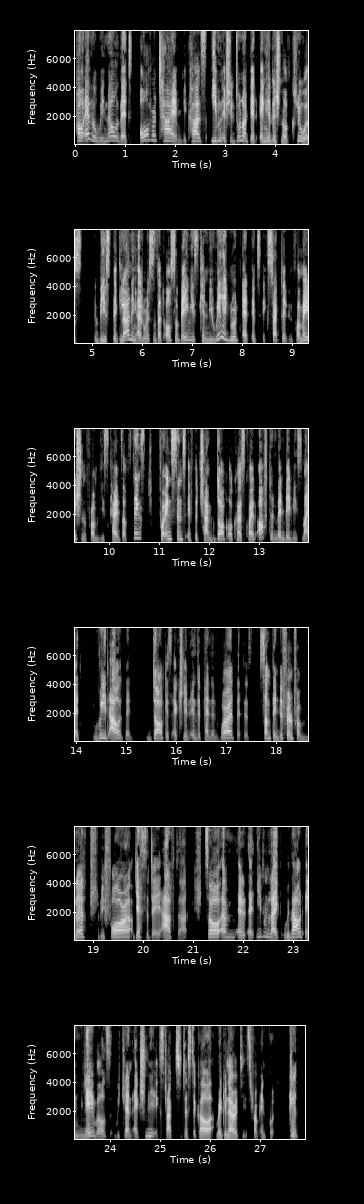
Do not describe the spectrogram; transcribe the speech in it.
However, we know that over time, because even if you do not get any additional clues, these big learning algorithms that also babies can be really good at its extracting information from these kinds of things. For instance, if the chunk dog occurs quite often, then babies might read out that dog is actually an independent word that is something different from the before yesterday after so um, uh, even like without any labels we can actually extract statistical regularities from input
